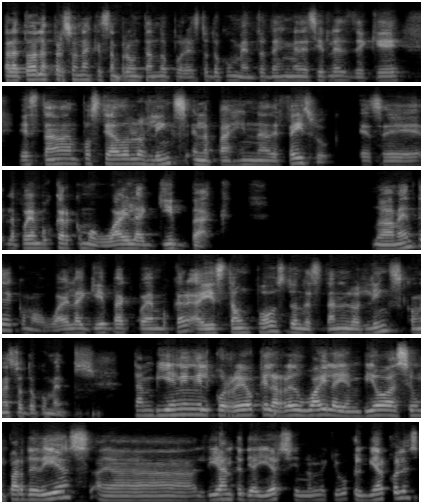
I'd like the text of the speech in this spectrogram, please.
Para todas las personas que están preguntando por estos documentos, déjenme decirles de que están posteados los links en la página de Facebook. Ese, la pueden buscar como Wildlife Give Back. Nuevamente, como Wildlife Give Back pueden buscar. Ahí está un post donde están los links con estos documentos. También en el correo que la red Wiley envió hace un par de días, ah, el día antes de ayer, si no me equivoco, el miércoles,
